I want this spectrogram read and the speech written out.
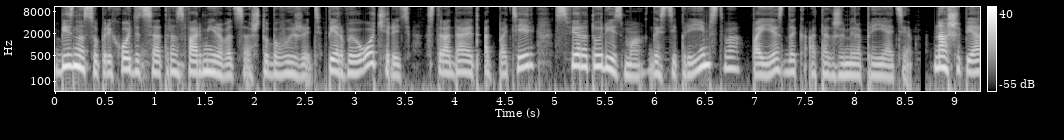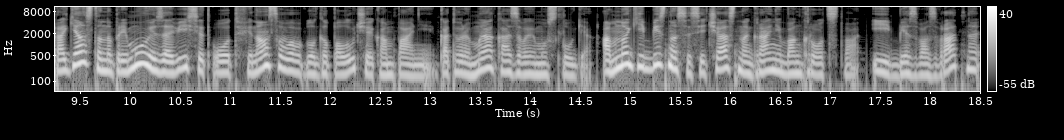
Бизнесу приходится трансформироваться, чтобы выжить. В первую очередь страдает от потерь сфера туризма, гостеприимства, поездок, а также мероприятий. Наше пиар-агентство напрямую зависит от финансового благополучия компании, которой мы оказываем услуги. А многие бизнесы сейчас на грани банкротства и безвозвратно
